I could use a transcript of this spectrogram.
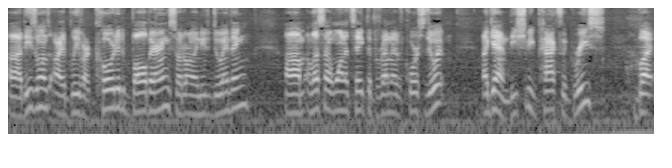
Uh, these ones, I believe, are coated ball bearings, so I don't really need to do anything um, unless I want to take the preventative course to do it. Again, these should be packed with grease, but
